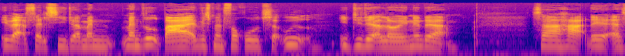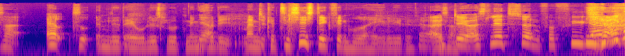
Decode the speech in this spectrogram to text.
i hvert fald sige det. Og man, man ved bare, at hvis man får rodet sig ud i de der løgne der, så har det altså altid en lidt ærgerlig slutning, Ja. fordi man kan til sidst ikke finde hoved og hale i det. Ja, altså. Det er også lidt synd for fyren, ja. ikke?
